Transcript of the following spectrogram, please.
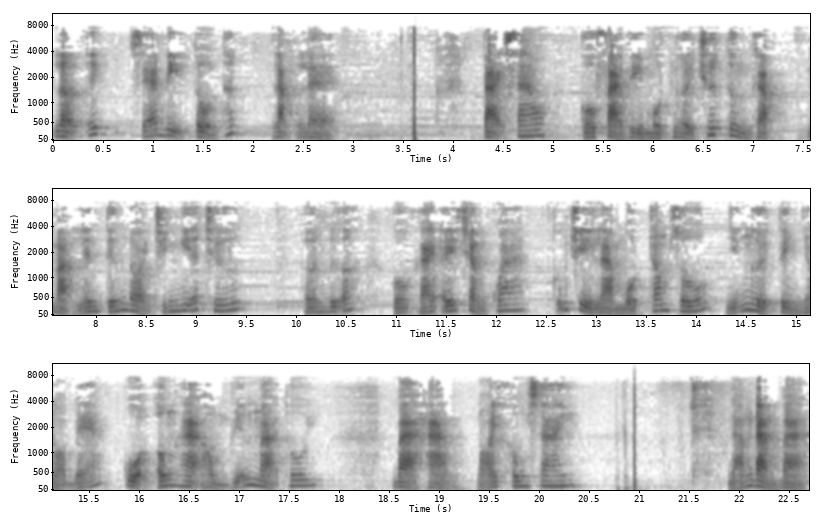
lợi ích sẽ bị tổn thất lặng lề. Tại sao cô phải vì một người chưa từng gặp mà lên tiếng đòi chính nghĩa chứ? Hơn nữa, cô gái ấy chẳng qua cũng chỉ là một trong số những người tình nhỏ bé của ông Hạ Hồng Viễn mà thôi. Bà Hàn nói không sai. Đám đàn bà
